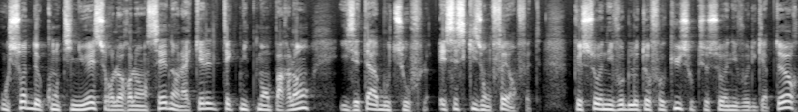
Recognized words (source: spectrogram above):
ou soit de continuer sur leur lancée dans laquelle, techniquement parlant, ils étaient à bout de souffle. Et c'est ce qu'ils ont fait en fait. Que ce soit au niveau de l'autofocus ou que ce soit au niveau du capteur,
